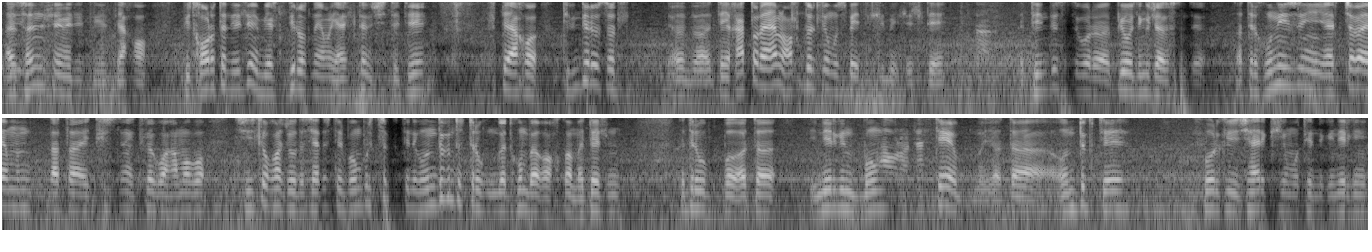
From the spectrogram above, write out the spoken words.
Аа сонирхол юм ээ тэгээд яг хуу бид гуравтаа нэлээд юм ярьсан тэр удаа ямар ярилтай юм шүү дээ тий. Гэтэ яг хуу тэрэн дээрээс бол тэгээ гадуур амар олон төрлийн хүмүүс байдаг юм билээ л дээ. Тэндээс зүгээр би бол ингэж ойлгосон зэ. За тэр хүнийсэн ярьж байгаа юмд одоо итгэжсэн итгээгүү хамаагүй шинжлэх ухаанч удаас ядаж тэр бөмбөрцөг тэр нэг өндөгн дотор ингээд хүн байгаа байхгүй модель нь. Тэр одоо энерги нь бөм тий одоо өндөг тий бөөргийн шарик гэх юм уу тэр нэг энерги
